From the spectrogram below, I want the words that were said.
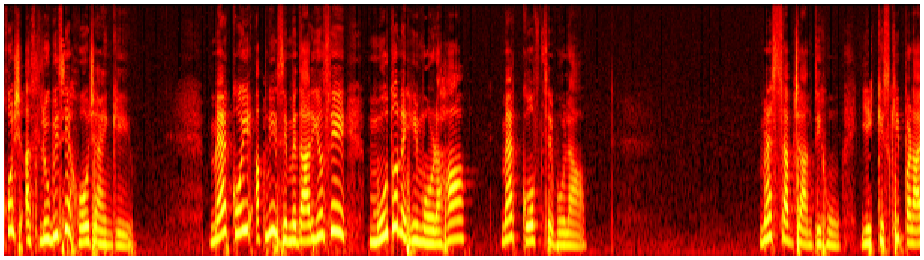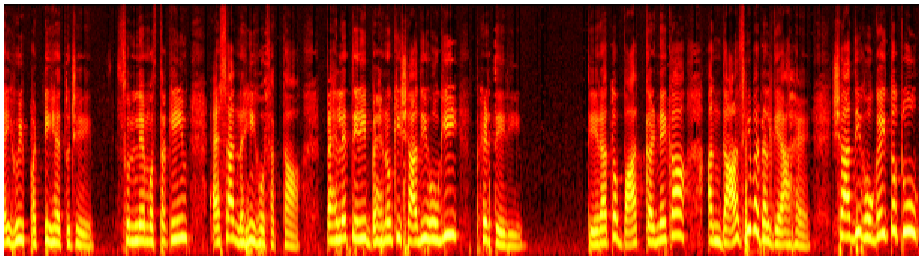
खुश असलूबी से हो जाएँगे। मैं कोई अपनी जिम्मेदारियों से मुँह तो नहीं मोड़ रहा, मैं कोफ से बोला। मैं सब जानती हूँ, ये किसकी पढ़ाई हुई पट्टी है तुझे। सुन ले मुस्तकीम, ऐसा नहीं हो सकता। पहले तेरी बहनों की शादी होगी, फिर तेरी। तेरा तो बात करने का अंदाज ही बदल गया है। शादी हो गई तो तू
